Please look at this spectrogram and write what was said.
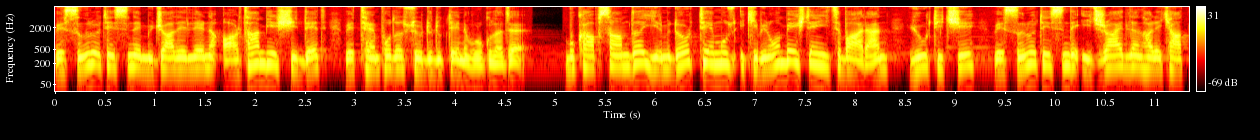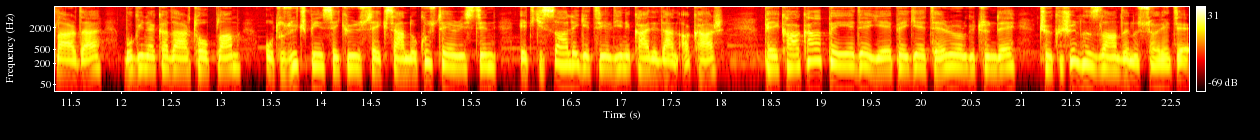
ve sınır ötesinde mücadelelerini artan bir şiddet ve tempoda sürdürdüklerini vurguladı. Bu kapsamda 24 Temmuz 2015'ten itibaren yurt içi ve sınır ötesinde icra edilen harekatlarda bugüne kadar toplam 33.889 teröristin etkisiz hale getirildiğini kaydeden Akar, PKK-PYD YPG terör örgütünde çöküşün hızlandığını söyledi.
